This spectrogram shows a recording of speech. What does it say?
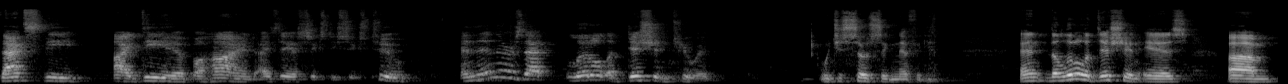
That's the idea behind Isaiah 66 2. And then there's that little addition to it, which is so significant. And the little addition is um,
